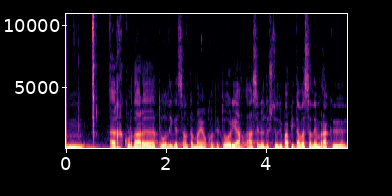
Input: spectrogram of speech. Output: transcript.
hum, a recordar a tua ligação também ao contentor e à, à cena do estúdio. O Papi estava-se a lembrar que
